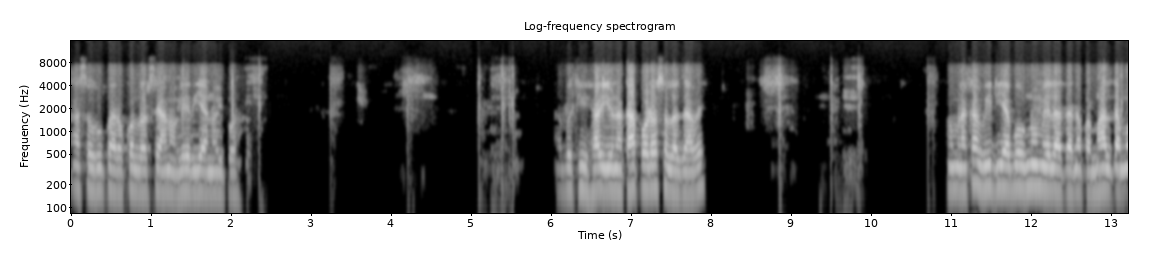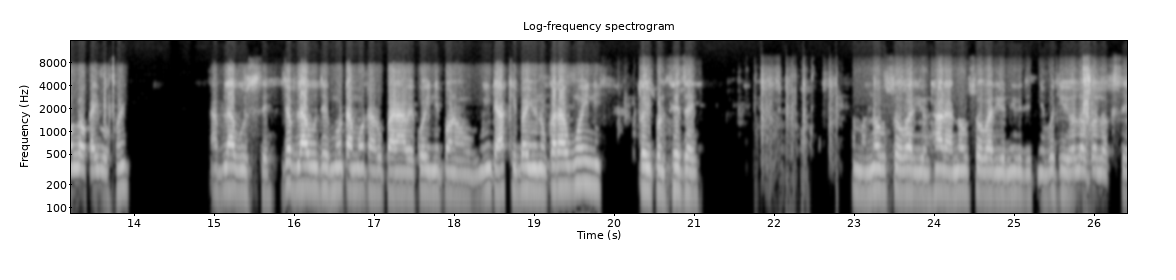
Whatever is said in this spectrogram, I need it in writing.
આ સૌ રૂપારો કલર છે, આનો લેરિયાનો પણ. આ બધી હાડીઓના કાપડ અસલ જ આવે. હમણાં કા વિડિયા બહુ ન મેલાતા નકર માલતા મલોક આવ્યો ઘણી આ બ્લાઉઝ છે. જો બ્લાઉઝ મોટા મોટા રૂપા આવે, કોઈની પણ આખી બાઈનું કરાવવું હોય ને તો એ પણ થઈ જાય. આમાં નવસો વાળીઓ સાડા નવસો વાળીઓ એવી રીતની બધી અલગ અલગ છે.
